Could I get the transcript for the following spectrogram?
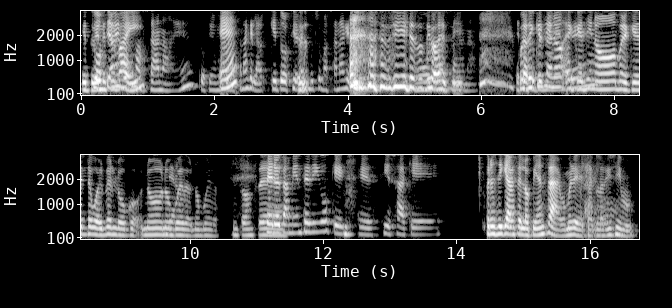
Estoy Tu en opción este es mucho país. más sana, ¿eh? Tu opción es mucho ¿Eh? más sana que, la, que tu opción es mucho más sana que la sí, eso te mucho iba a decir. sana. Pues es que si no, es que si no, porque te vuelves loco. No, no Ya. puedo, no puedo. Entonces. Pero también te digo que, que sí, o sea, que. Pero sí que a veces lo piensas, hombre, está Claro. clarísimo.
